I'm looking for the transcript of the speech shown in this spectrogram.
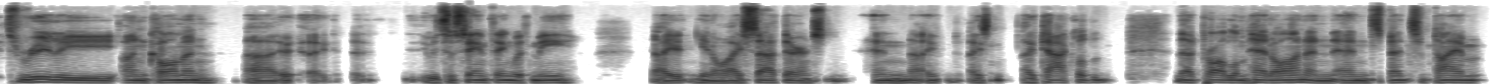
it's really uncommon. Uh, it, it, was the same thing with me. I you know I sat there and and I, I I tackled that problem head on and and spent some time.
